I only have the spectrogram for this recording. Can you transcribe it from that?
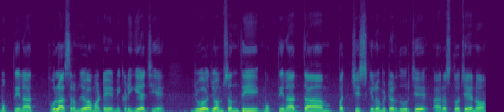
મુક્તિનાથ ફૂલાશ્રમ જવા માટે નીકળી ગયા છીએ. જુઓ જોમસનથી મુક્તિનાથ ધામ પચીસ કિલોમીટર દૂર છે. આ રસ્તો છે એનો.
